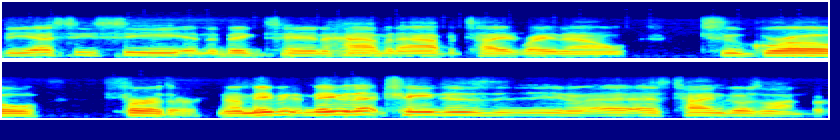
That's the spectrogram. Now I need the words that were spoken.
the SEC and the Big Ten have an appetite right now to grow further. Now maybe maybe that changes you know as time goes on, but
